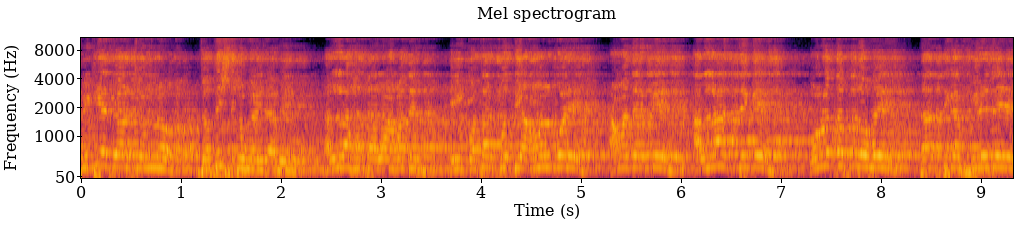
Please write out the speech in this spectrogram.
মিটিয়ে দেওয়ার জন্য যথেষ্ট হয়ে যাবে। আল্লাহ তালা আমাদের এই কথার প্রতি আমল করে আমাদেরকে আল্লাহর থেকে অনুতপ্ত হয়ে তার দিকে ফিরে যেয়ে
